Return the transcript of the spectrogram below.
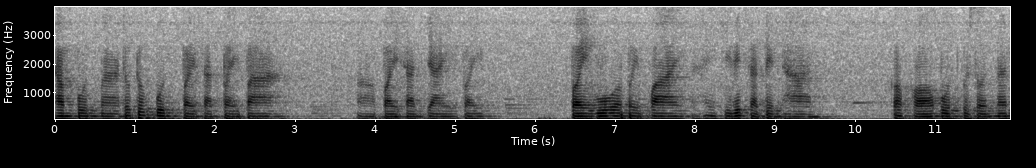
ทำบุญมาทุกๆบุญปล่อยสัตว์ปล่อยปลาอ่าปล่อยสัตว์ใหญ่ปล่อย ปล่อยวัวปล่อยควายให้ชีวิตสัตว์เป็นทาน ก็ขอบุญกุศลนั้น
